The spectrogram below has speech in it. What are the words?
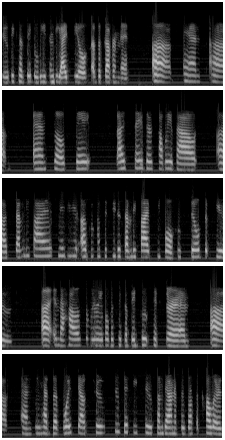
II because they believe in the ideals of the government. Uh, and uh, and so they, I say there's probably about uh, 75, maybe a group of 50 to 75 people who filled the pews uh, in the house. So we were able to take a big group picture, and uh, and we had the Boy Scouts troop 252 come down and present the colors.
